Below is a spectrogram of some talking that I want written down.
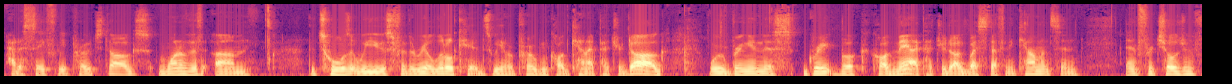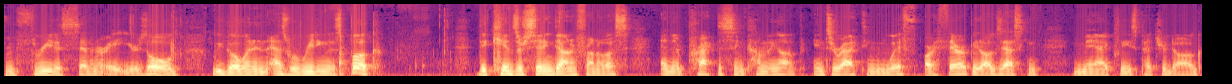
how to safely approach dogs. One of the, um, the tools that we use for the real little kids, we have a program called Can I Pet Your Dog, where we bring in this great book called May I Pet Your Dog by Stephanie Calmenson. And for children from three to seven or eight years old, we go in and as we're reading this book, the kids are sitting down in front of us and they're practicing coming up, interacting with our therapy dogs, asking, May I please pet your dog?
